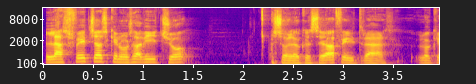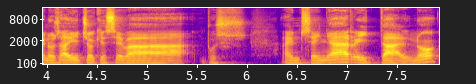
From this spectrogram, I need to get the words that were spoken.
las fechas que nos ha dicho sobre lo que se va a filtrar, lo que nos ha dicho que se va, pues, a enseñar y tal, ¿no?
